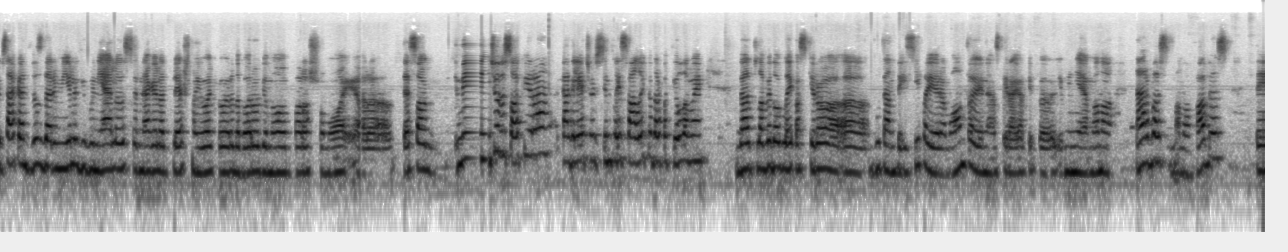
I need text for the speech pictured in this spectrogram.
kaip sakant, vis dar myliu gyvūnėlius ir negaliu atplėšti nuo jų akių ir dabar auginu parašumų ir tiesiog minčių visokių yra, ką galėčiau užsimti laisvalaikiu dar papildomai. bet labai daug laiko skiriu uh, būtent taisyklai ir remontui, nes tai yra, kaip jau minėjau, mano darbas, mano hobis. Tai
